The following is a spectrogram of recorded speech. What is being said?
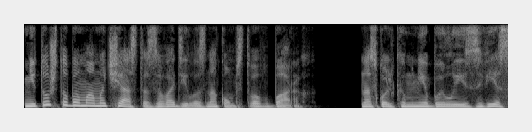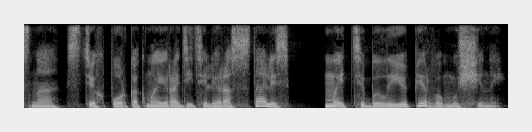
Не то чтобы мама часто заводила знакомства в барах. Насколько мне было известно, с тех пор, как мои родители расстались, Мэтти был ее первым мужчиной.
